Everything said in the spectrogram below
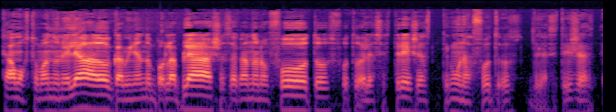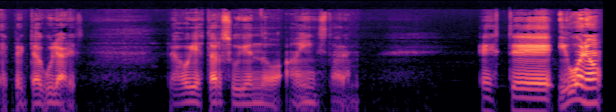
Estábamos tomando un helado, caminando por la playa, sacándonos fotos, fotos de las estrellas. Tengo unas fotos de las estrellas espectaculares. Las voy a estar subiendo a Instagram. Este, y bueno,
